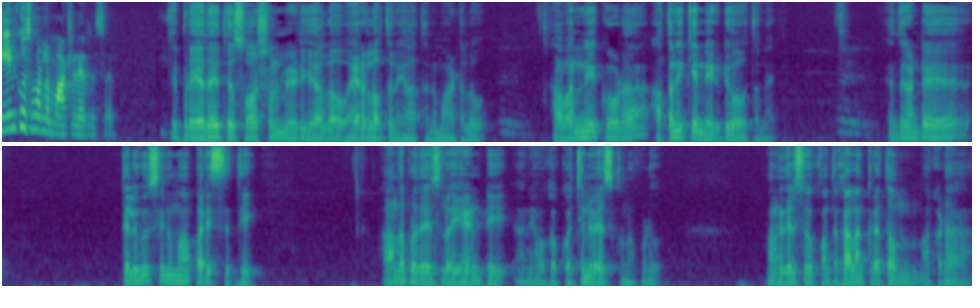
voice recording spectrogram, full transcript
దేనికోసం అట్లా మాట్లాడారు సార్? ఇప్పుడు ఏదైతే సోషల్ మీడియాలో వైరల్ అవుతున్నాయో అతని మాటలు అవన్నీ కూడా అతనికే నెగిటివ్ అవుతున్నాయి. ఎందుకంటే తెలుగు సినిమా పరిస్థితి ఆంధ్రప్రదేశ్లో ఏంటి అని ఒక క్వశ్చన్ వేసుకున్నప్పుడు మనకు తెలుసు కొంతకాలం క్రితం అక్కడ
